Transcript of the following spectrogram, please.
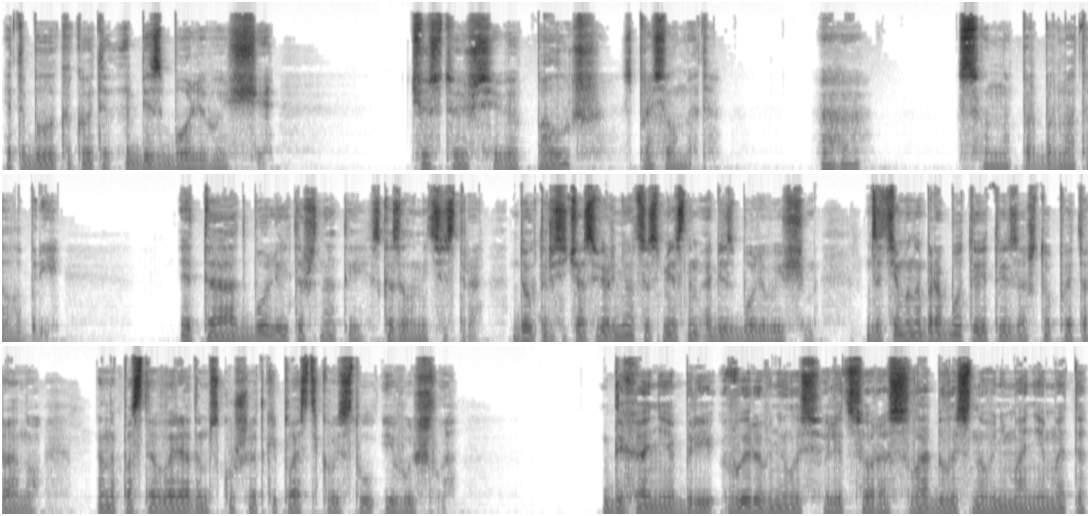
это было какое-то обезболивающее. «Чувствуешь себя получше?» — спросил Мэтт. «Ага», — сонно пробормотала Бри. «Это от боли и тошноты», — сказала медсестра. «Доктор сейчас вернется с местным обезболивающим. Затем он обработает и заштопает рану». Она поставила рядом с кушеткой пластиковый стул и вышла. Дыхание Бри выровнялось, лицо расслабилось, но внимание Мэтта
